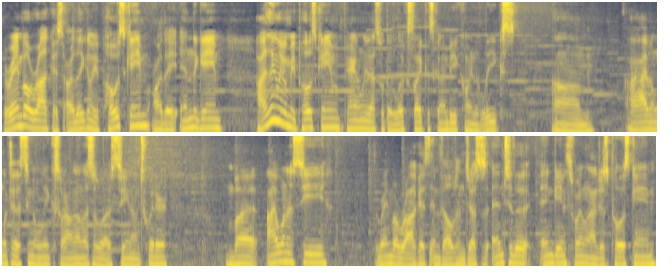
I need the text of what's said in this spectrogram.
The Rainbow Rockets, are they going to be post game? Are they in the game? I think they're going to be post game. Apparently, that's what they looks like it's going to be according to leaks. Um, I haven't looked at a single leak, so I don't know. This is what I've seen on Twitter. But I want to see the Rainbow Rockets involved in Justice into the in-game storyline, not just post-game.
